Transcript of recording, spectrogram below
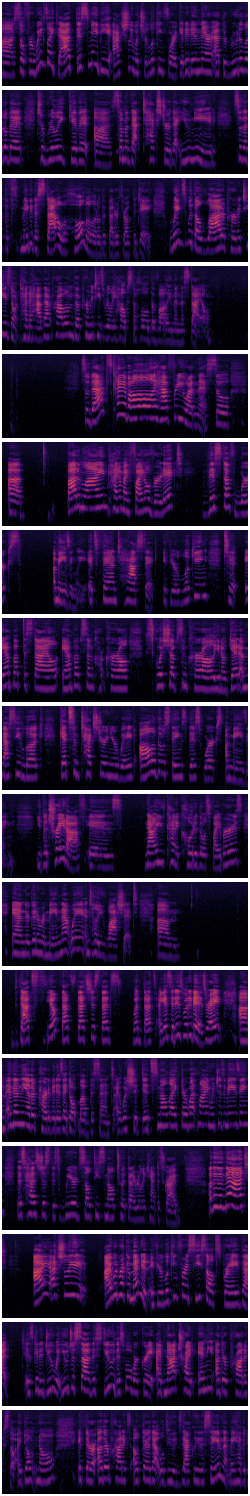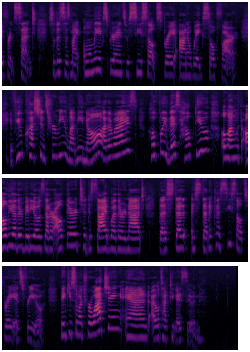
Uh, so for wigs like that, this may be actually what you're looking for. Get it in there at the root a little bit to really give it uh, some of that texture that you need so that the, maybe the style will hold a little bit better throughout the day. Wigs with a lot of permatease don't tend to have that problem. The permatease really helps to hold the volume and the style. So that's kind of all I have for you on this. So uh, bottom line, kind of my final verdict, this stuff works amazingly. It's fantastic. If you're looking to amp up the style, amp up some curl, squish up some curl, you know, get a messy look, get some texture in your wig, all of those things, this works amazing. The trade-off is now you've kind of coated those fibers and they're going to remain that way until you wash it. Um, that's, you know, that's, that's just, that's what that's I guess it is what it is, right? Um, and then the other part of it is I don't love the scent. I wish it did smell like their wet line, which is amazing. This has just this weird salty smell to it that I really can't describe. Other than that, I actually I would recommend it if you're looking for a sea salt spray that is going to do what you just saw this do, this will work great. I've not tried any other products though. I don't know if there are other products out there that will do exactly the same that may have a different scent. So this is my only experience with sea salt spray on a wig so far. If you have questions for me, let me know. Otherwise, hopefully this helped you along with all the other videos that are out there to decide whether or not the Estetica sea salt spray is for you. Thank you so much for watching and I will talk to you guys soon.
